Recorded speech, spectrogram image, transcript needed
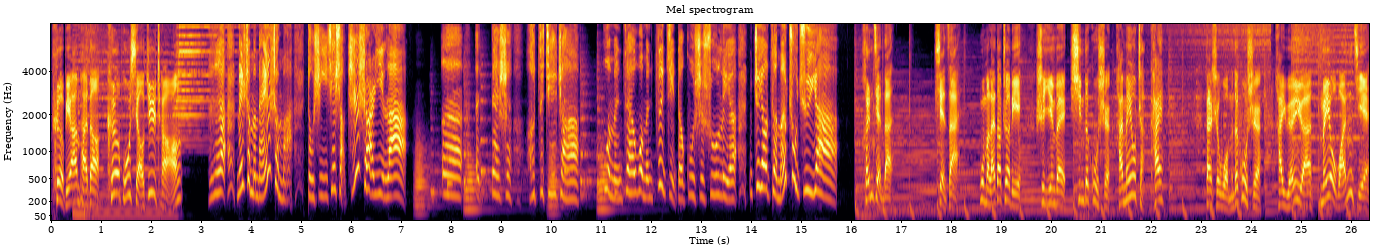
特别安排的科普小剧场。呃，没什么，没什么，都是一些小知识而已啦。呃，但是猴子警长，我们在我们自己的故事书里，这要怎么出去呀？很简单，现在我们来到这里，是因为新的故事还没有展开，但是我们的故事还远远没有完结。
